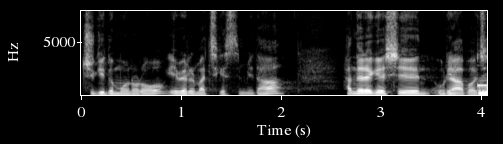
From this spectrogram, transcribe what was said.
주기도문으로 예배를 마치겠습니다. 하늘에 계신 우리 아버지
